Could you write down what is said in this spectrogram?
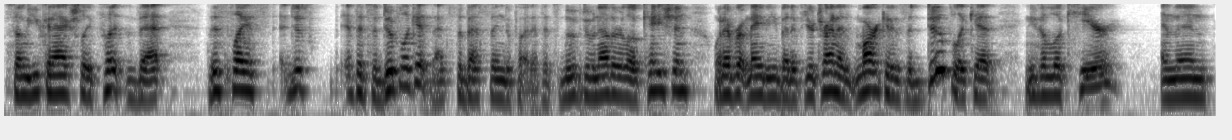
So you can actually put that this place just if it's a duplicate, that's the best thing to put. If it's moved to another location, whatever it may be, but if you're trying to mark it as a duplicate, you need to look here and then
